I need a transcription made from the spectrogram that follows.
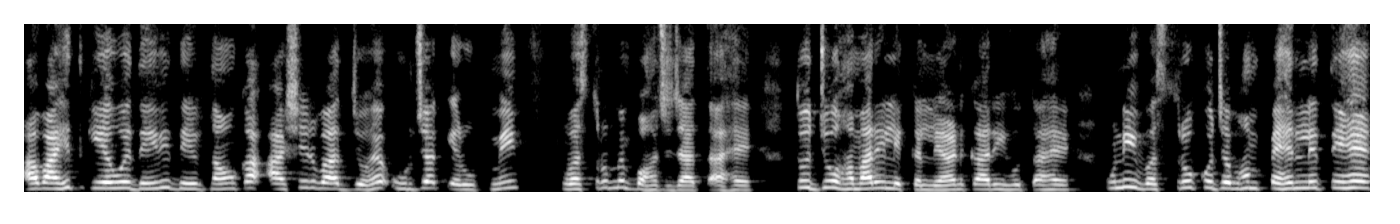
आवाहित किए हुए देवी देवताओं का आशीर्वाद जो है, ऊर्जा के रूप में वस्त्रों में पहुँच जाता है। तो जो हमारे लिए कल्याणकारी होता है, उन्हीं वस्त्रों को जब हम पहन लेते हैं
